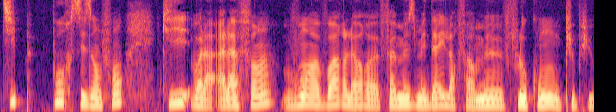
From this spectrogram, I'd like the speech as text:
type pour ces enfants qui, voilà, à la fin, vont avoir leur euh, fameuse médaille, leur fameux flocon ou piou-piou?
